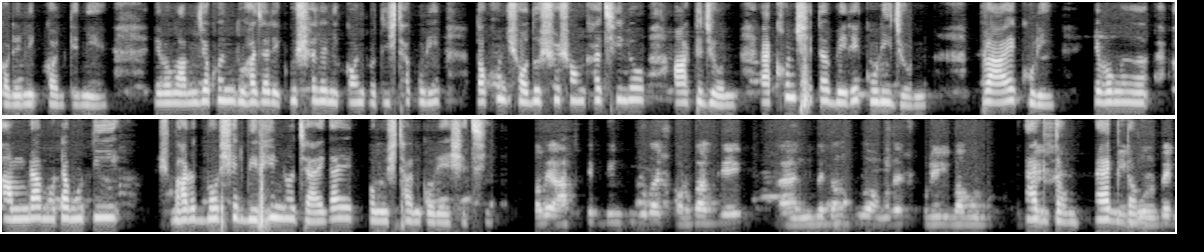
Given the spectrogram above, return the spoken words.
করে নিকনকে নিয়ে। এবং আমি যখন দু একুশ সালে নিকন প্রতিষ্ঠা করি, তখন সদস্য সংখ্যা ছিল আটজন এখন সেটা বেড়ে কুড়ি জন, প্রায় কুড়ি। এবং আমরা মোটামুটি ভারতবর্ষের বিভিন্ন জায়গায় অনুষ্ঠান করে এসেছি। তবে আজকের দিনটি সর্বাগ্রে নিবেদন হলো আমাদের সলিল বাবুর। একদম একদম। বলবেন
